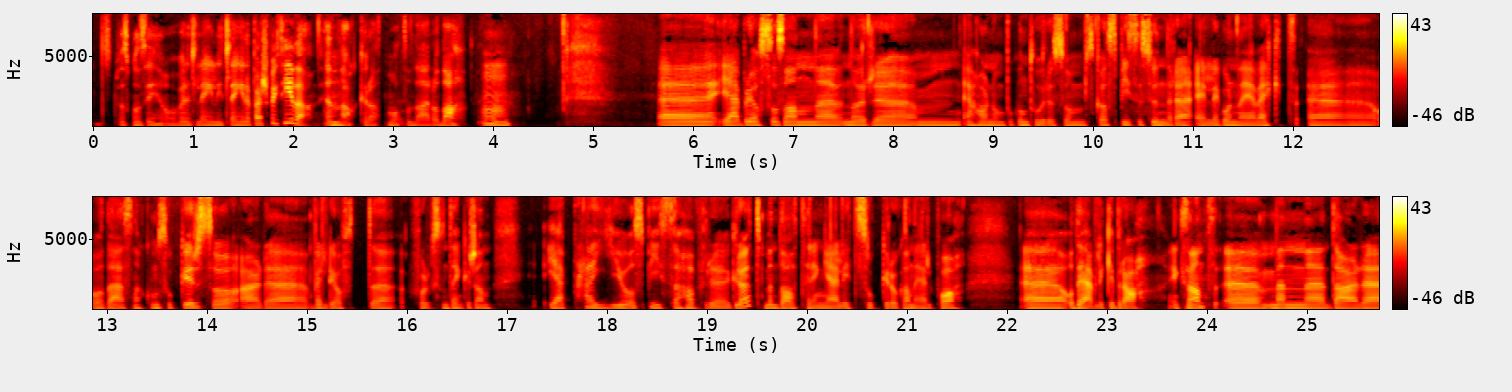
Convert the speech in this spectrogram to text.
hva skal man si, over et lengre, litt lengre perspektiv da, enn mm. akkurat måte der og da. Mm. Eh, jeg blir også sånn eh, når eh, jeg har noen på kontoret som skal spise sunnere eller går ned i vekt, og det er snakk om sukker, så er det veldig ofte folk som tenker sånn jeg pleier jo å spise havregrøt, men da trenger jeg litt sukker og kanel på. Og det er vel ikke bra, ikke sant? Eh, men eh, da er det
